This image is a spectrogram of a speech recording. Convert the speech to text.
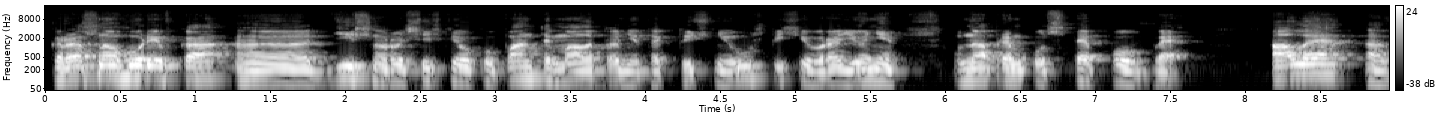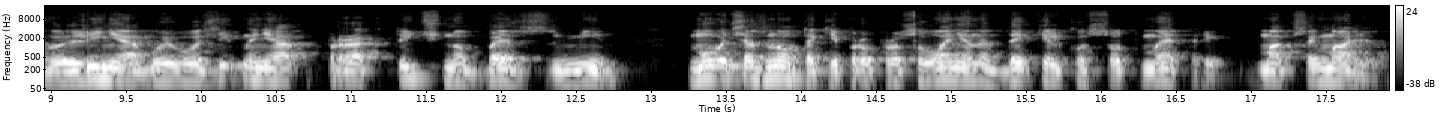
Красногорівка е, дійсно російські окупанти мали певні тактичні успіхи в районі у напрямку Степове. Але е, лінія бойового зіткнення практично без змін. Мовиться знов таки про просування на декількасот метрів максимально.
